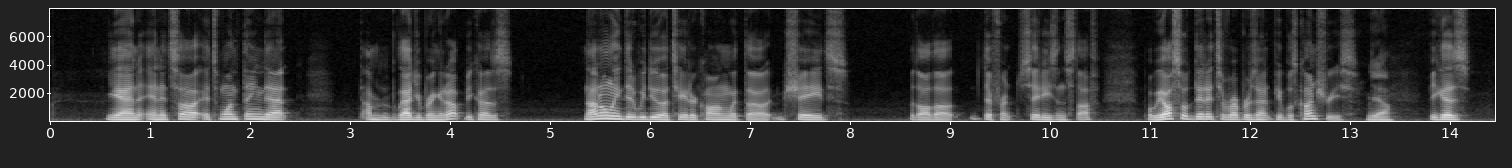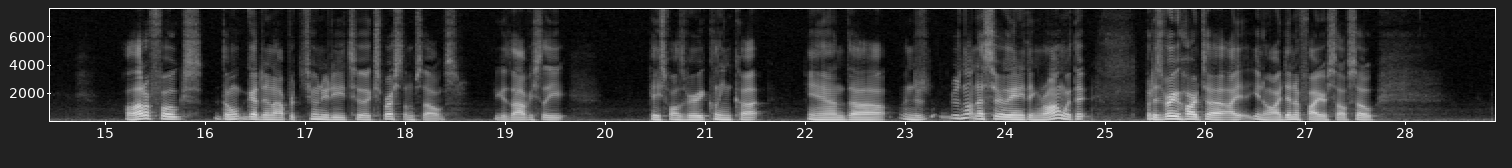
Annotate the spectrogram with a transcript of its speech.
Yeah, and, and it's uh it's one thing that I'm glad you bring it up because not only did we do a Tater Kong with the shades, with all the different cities and stuff, but we also did it to represent people's countries Yeah. because a lot of folks don't get an opportunity to express themselves because obviously baseball is very clean cut and uh, and there's there's not necessarily anything wrong with it, but it's very hard to I you know identify yourself. So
